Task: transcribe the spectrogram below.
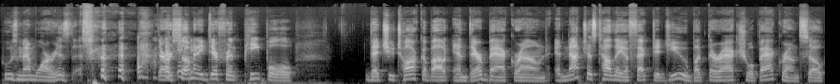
whose memoir is this? there are so many different people that you talk about and their background and not just how they affected you but their actual background so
